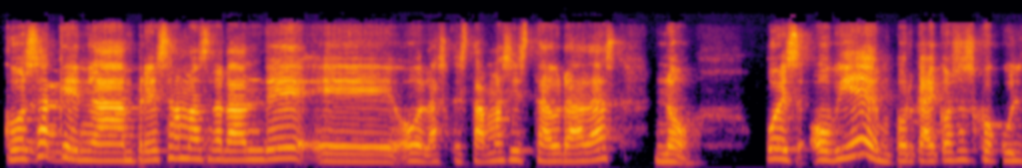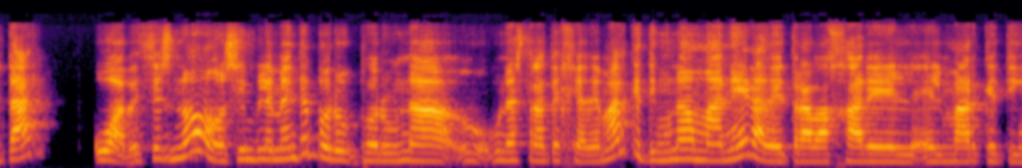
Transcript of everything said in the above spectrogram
cosa que en la empresa más grande o las que están más instauradas, no. Pues o bien porque hay cosas que ocultar, o a veces no, simplemente por, una, estrategia de marketing, una manera de trabajar el, marketing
